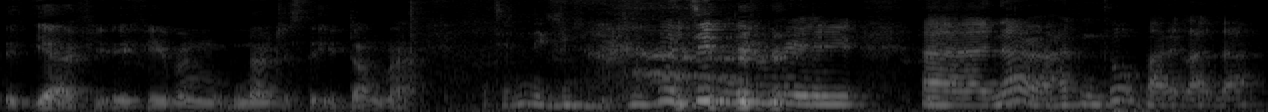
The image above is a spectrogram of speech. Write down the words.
if, yeah, if you if you even noticed that you've done that. I didn't even I didn't even really uh, no, I hadn't thought about it like that.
